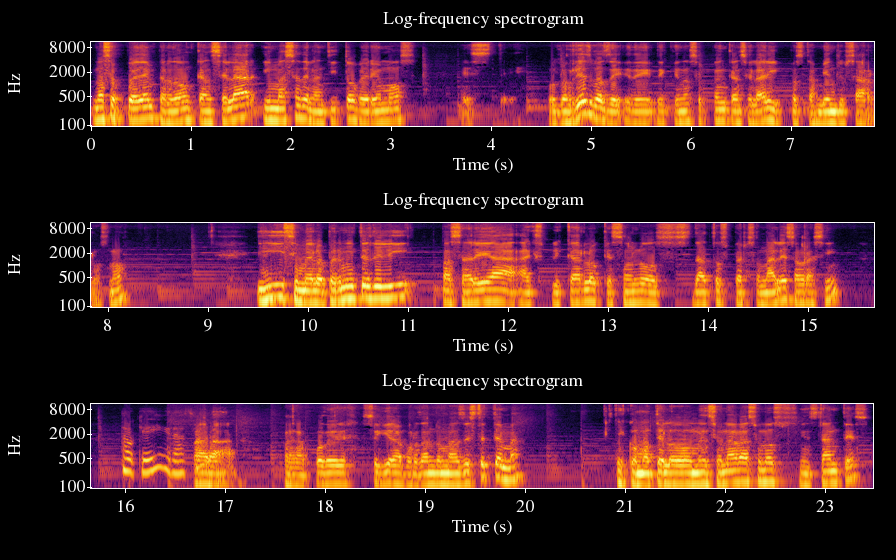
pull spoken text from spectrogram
no se pueden, perdón, cancelar y más adelantito veremos este, pues, los riesgos de, que no se pueden cancelar y pues también de usarlos, ¿no? Y si me lo permites, Lili, pasaré a explicar lo que son los datos personales, ahora sí. Ok, gracias. Para, para poder seguir abordando más de este tema. Y como te lo mencionaba hace unos instantes,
